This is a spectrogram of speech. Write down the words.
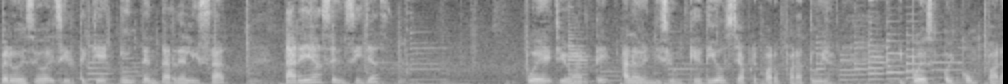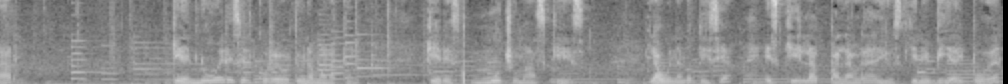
Pero deseo decirte que intentar realizar tareas sencillas puede llevarte a la bendición que Dios ya preparó para tu vida. Y puedes hoy comparar que no eres el corredor de una maratón, que eres mucho más que eso. La buena noticia es que la palabra de Dios tiene vida y poder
